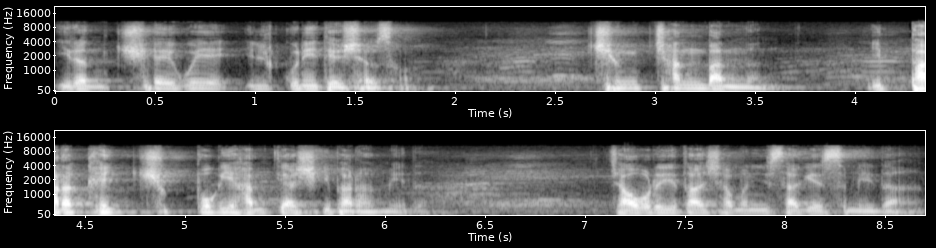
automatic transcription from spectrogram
이런 최고의 일꾼이 되셔서 칭찬받는 이 바라크의 축복이 함께 하시기 바랍니다. 자, 우리 다시 한번 인사하겠습니다.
